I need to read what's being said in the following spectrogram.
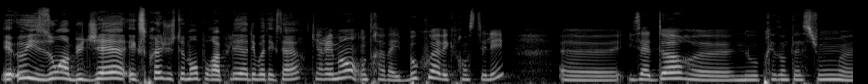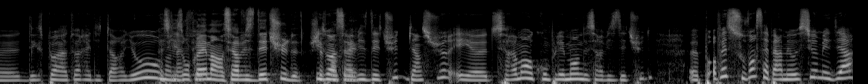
et eux, ils ont un budget exprès justement pour appeler à des boîtes extérieures? Carrément, on travaille beaucoup avec France Télé. Euh, ils adorent euh, nos présentations euh, d'explorateurs éditoriaux. Parce qu'ils ont quand même un service d'études. Ils ont un service d'études, bien sûr, et c'est vraiment un complément des services d'études. en fait, souvent, ça permet aussi aux médias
